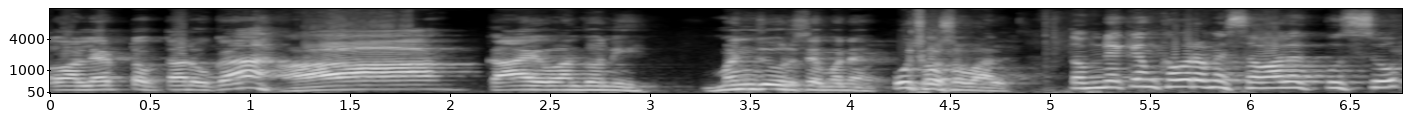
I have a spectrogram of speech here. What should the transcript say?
તો આ લેપટોપ તારું કા? હા. કાંઈ વાંધો નહીં. મંજૂર છે મને. પૂછો સવાલ. તમને કેમ ખબર? અમે સવાલ જ પૂછશું.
